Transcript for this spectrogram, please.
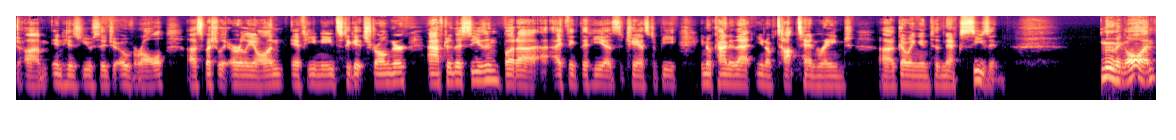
yeah. um, in his usage overall, uh, especially early on if he needs to get stronger after this season. But uh, I think that he has the chance to be, you know, kind of that, you know, top 10 range uh, going into the next season. Moving on,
